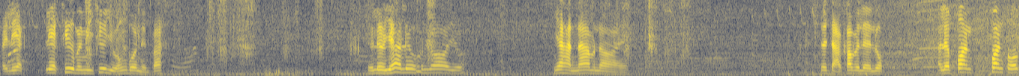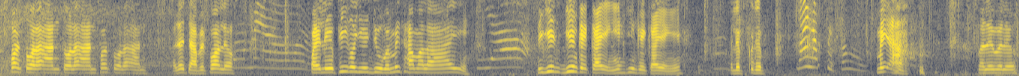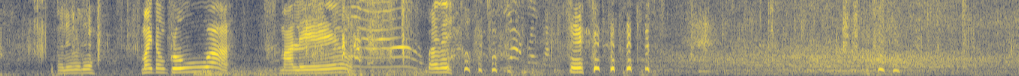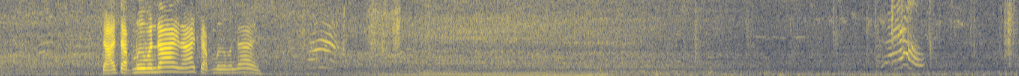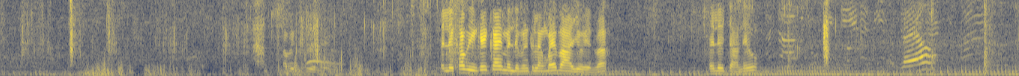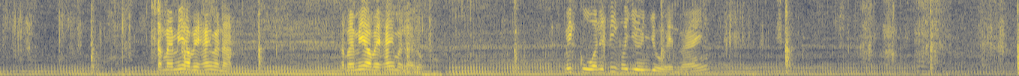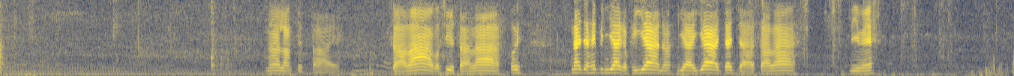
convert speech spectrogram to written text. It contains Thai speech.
ไปเรียกเรียกชื่อมันมีชื่ออยู่ข้างบนเห็นปะเร็วๆย่าเร็วมันรออยู่ย่าหันหน้ามันหน่อยเจะจ๋าเข้าไปเลยลูกเอาเร็วป้อนป้อนตัวป้อนตัวละอันตัวละอันป้อนตัวละอันเอาเจะจ๋าไปป้อนเร็วไปเร็วพี่เขายืนอยู่มันไม่ทำอะไรนี่ยื่นยื่นไกลๆอย่างนี้ยื่นไกลๆอย่างนี้เอาเร็วเร็วไม่นักปิดต้องไงไม่เอามาเร็วมาเร็วมาเร็วมาเร็ว ไม่ต้องกลัว มาเร็ว ไปเร็วจ๋าจับมือมันได้นะ จับมือมันได้แล้วเอาไปคืนเลย ไปเลยเข้าวิงใกล้ๆมันเลยมันกำลังบายบายอยู่เห็นปะไปเร็วจ๋าเร็วแล้วทำไมไม่เอาไปให้มันอะทำไมไม่เอาไปให้มันอะลูกไม่กลัวนี่พี่เขายืนอยู่เห็นไหมน่ารักจะตายซาร่าเขาชื่อซาร่าเฮ้ย น่าจะให้เป็นญาติกับพี่ย่าเนาะยาย่าจ้าจ๋าซาร่าดีไหม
